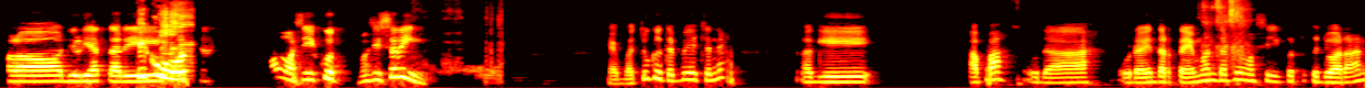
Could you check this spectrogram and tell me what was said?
Kalau dilihat dari Ikut. Oh masih ikut, masih sering. Hebat juga tapi ya Chen ya. Lagi apa? Udah udah entertainment tapi masih ikut kejuaraan.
